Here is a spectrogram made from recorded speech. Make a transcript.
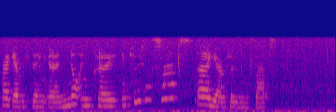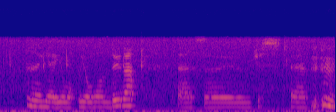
break everything, uh, not include including slabs. Uh, yeah, including slabs. Uh, yeah, you'll you'll want to do that. Uh, so just uh,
